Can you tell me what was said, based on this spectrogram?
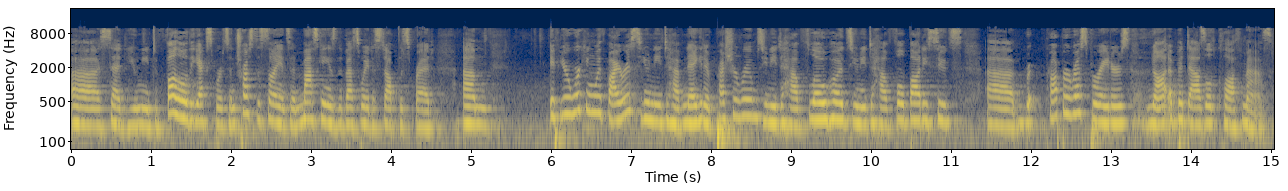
uh, said you need to follow the experts and trust the science, and masking is the best way to stop the spread. Um, if you're working with virus, you need to have negative pressure rooms, you need to have flow hoods, you need to have full body suits, uh, proper respirators, not a bedazzled cloth mask.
